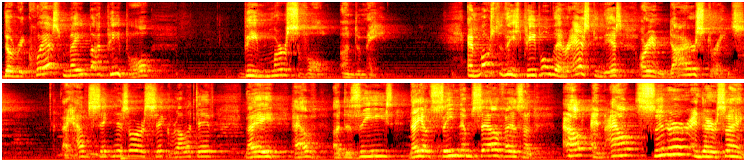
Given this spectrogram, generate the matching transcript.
The request made by people be merciful unto me. And most of these people that are asking this are in dire straits. They have sickness or a sick relative they have a disease. They have seen themselves as an out and out sinner, and they're saying,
